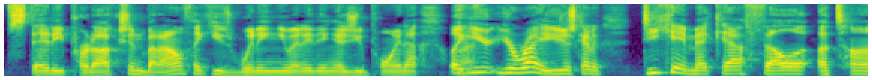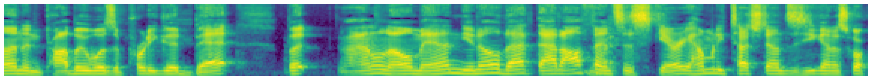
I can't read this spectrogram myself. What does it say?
steady production, but I don't think he's winning you anything, as you point out. Like right. You're, you're, right. You just kind of DK Metcalf fell a, a, ton and probably was a pretty good bet. But I don't know, man. You know that that offense right. is scary. How many touchdowns is he going to score,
